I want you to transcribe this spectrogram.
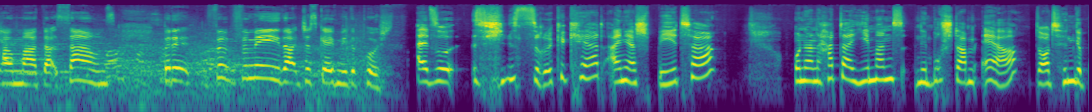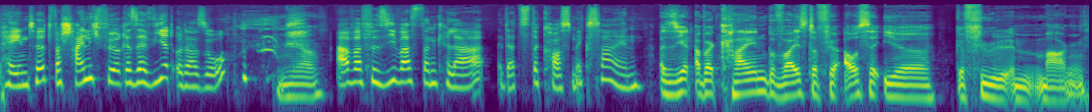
how mad that sounds. But it, for, for me, that just gave me the push. Also sie ist zurückgekehrt, ein Jahr später. Und dann hat da jemand den Buchstaben R dorthin gepainted, wahrscheinlich für reserviert oder so. Ja. Aber für sie war es dann klar, that's the cosmic sign. Also sie hat aber keinen Beweis dafür, außer ihr Gefühl im Magen.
